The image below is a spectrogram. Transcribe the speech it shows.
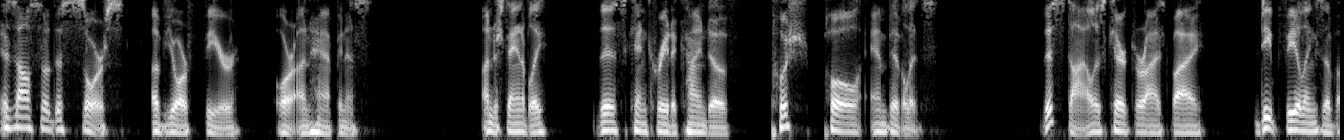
is also the source of your fear or unhappiness. Understandably, this can create a kind of push pull ambivalence. This style is characterized by deep feelings of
